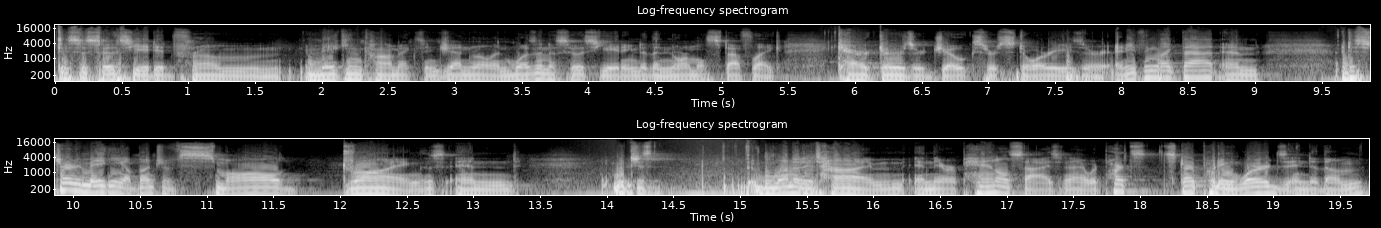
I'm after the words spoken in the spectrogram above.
disassociated from making comics in general and wasn't associating to the normal stuff like characters or jokes or stories or anything like that. And I just started making a bunch of small drawings and which just one at a time and they were panel sized and i would start putting words into them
